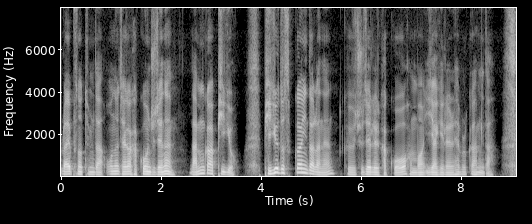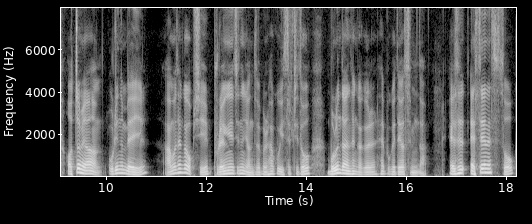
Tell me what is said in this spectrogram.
라이프노트입니다. 오늘 제가 갖고 온 주제는 남과 비교. 비교도 습관이다라는 그 주제를 갖고 한번 이야기를 해볼까 합니다. 어쩌면 우리는 매일 아무 생각 없이 불행해지는 연습을 하고 있을지도 모른다는 생각을 해보게 되었습니다. SNS 속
